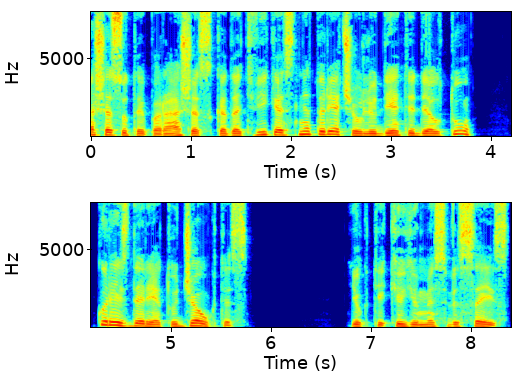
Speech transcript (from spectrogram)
Aš esu tai parašęs, kad atvykęs neturėčiau liūdėti dėl tų, kuriais dėrėtų džiaugtis. Juk tikiu jumis visais,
